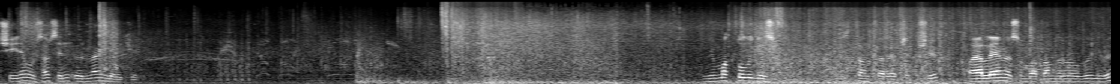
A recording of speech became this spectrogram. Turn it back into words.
şeyine vursam senin ölmen gerekiyor. Mühimmat dolu. Bizi tanklar yapacak bir şey yok. Ayarlayamıyorsun vatandaşı olduğu gibi.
